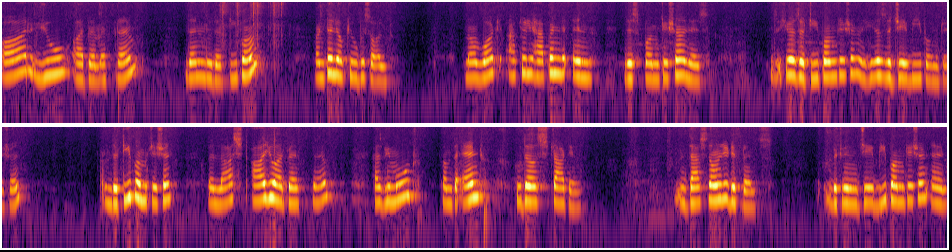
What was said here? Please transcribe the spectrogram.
or u r prime f prime? Then do the t perm until your cube is solved. Now what actually happened in this permutation is here's the t permutation and here's the jb permutation. In the t permutation the last ru r prime has been moved from the end to the starting. That's the only difference between jb permutation and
